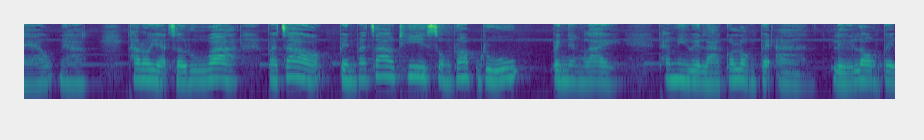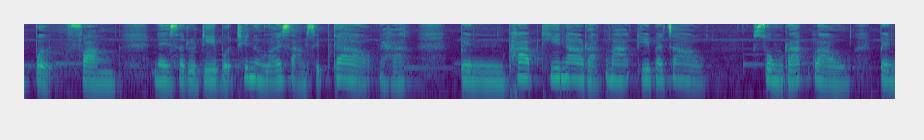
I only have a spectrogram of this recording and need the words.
แล้วนะคะถ้าเราอยากจะรู้ว่าพระเจ้าเป็นพระเจ้าที่ทรงรอบรู้เป็นอย่างไร ถ้ามีเวลาก็ลองไปอ่าน หรือลองไปเปิดฟังในสดุดีบทที่ 139 นะคะ เป็นภาพที่น่ารักมากที่พระเจ้า ทรงรักเราเป็น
